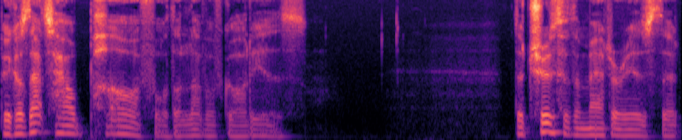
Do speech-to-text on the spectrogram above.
Because that's how powerful the love of God is. The truth of the matter is that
